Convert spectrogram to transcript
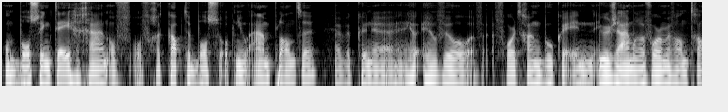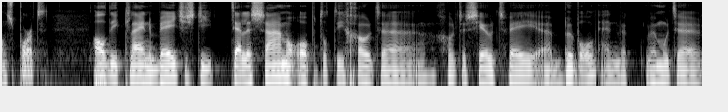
ontbossing tegengaan of, of gekapte bossen opnieuw aanplanten. we kunnen heel, heel veel voortgang boeken in duurzamere vormen van transport. Al die kleine beetjes die tellen samen op tot die grote, grote CO2-bubbel. en we, we moeten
